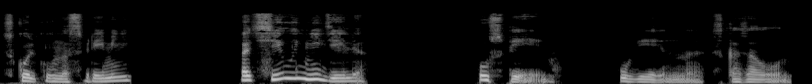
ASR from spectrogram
Сколько у нас времени? От силы неделя. Успеем, уверенно сказал он.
